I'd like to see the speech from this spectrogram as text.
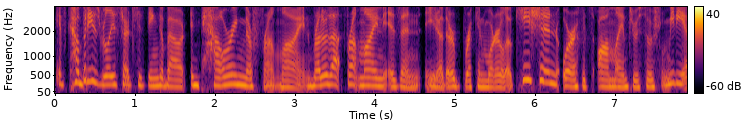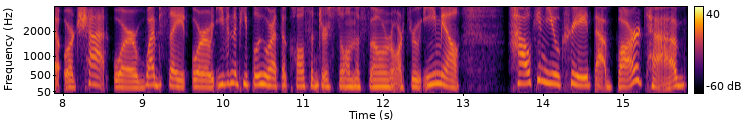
if companies really start to think about empowering their front line, whether that front line is in, you know, their brick and mortar location or if it's online through social media or chat or website or even the people who are at the call center still on the phone or through email, how can you create that bar tab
